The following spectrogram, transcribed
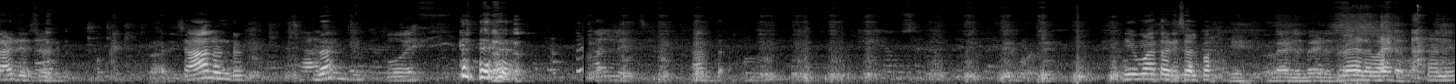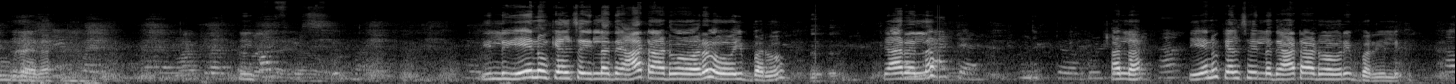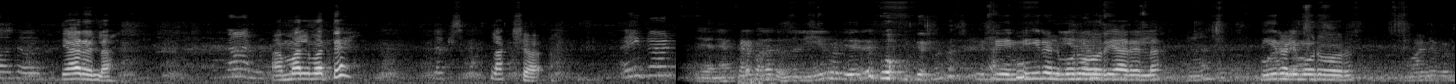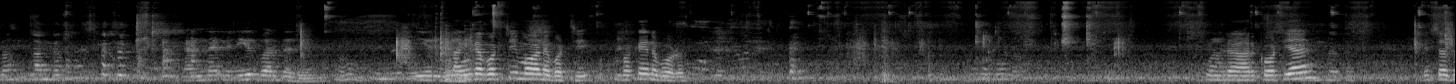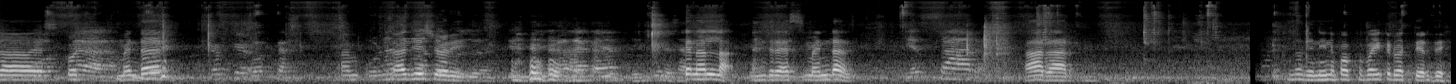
ರಾಜೇಶ್ವರಿ? ಓಯ್ ಅರ್ಧ ನೀವು ಮಾತಾಡಿ ಸ್ವಲ್ಪ. ಬೇಡ ನಿಮ್ದು ಬೇಡ. ಇಲ್ಲಿ ಏನು ಕೆಲಸ ಇಲ್ಲದೆ ಆಟ ಆಡುವವರು ಇಬ್ಬರು. ಯಾರೆಲ್ಲ? ಅಲ್ಲ ಏನು ಕೆಲಸ ಇಲ್ಲದೆ ಆಟ ಆಡುವವರು ಇಬ್ಬರು ಇಲ್ಲಿ. ಯಾರೆಲ್ಲ? ಅಮ್ಮಲ್ ಮತ್ತೆ ಲಕ್ಷ. ಇಲ್ಲಿ ನೀರಲ್ಲಿ ಮುರುವವರು ಯಾರೆಲ್ಲ? ನೀರಲ್ಲಿ ಮುರುವವರು. ಲಂಗ ಬೊಚ್ಚಿ ಮೋಣೆ ಬೊಚ್ಚಿ ಬಕೇನ ಬೋಡು ಇಂದ್ರ ಆರ್ ಕೋಟ್ಯಾನ್ ವಿಷದ ಎಸ್ ಕೋಟ್ ಮೆಂಡರ್ ರಾಜೇಶ್ವರಿ. ಅಲ್ಲ Indra S Mendon. R R. ನೋಡಿ, ನಿನ್ನ ಪಪ್ಪ ಬೈಕ್ ಬರ್ತಿರ್ದೆ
